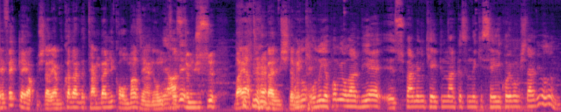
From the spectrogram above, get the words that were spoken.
efektle yapmışlar. Yani bu kadar da tembellik olmaz yani. Onun E abi- kostümcüsü bayağı tembelmiş demek Onu, ki. onu yapamıyorlar diye e, Superman'in cape'inin arkasındaki S'yi koymamışlar diyor oğlum.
